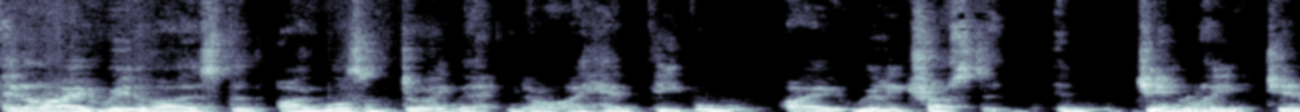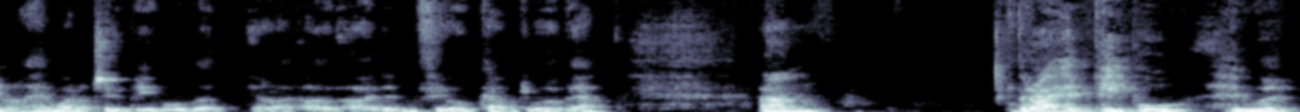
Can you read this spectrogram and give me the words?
and I realized that I wasn't doing that. You know, I had people I really trusted, and generally, generally, I had one or two people that you know I, I didn't feel comfortable about. Um, but I had people who were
